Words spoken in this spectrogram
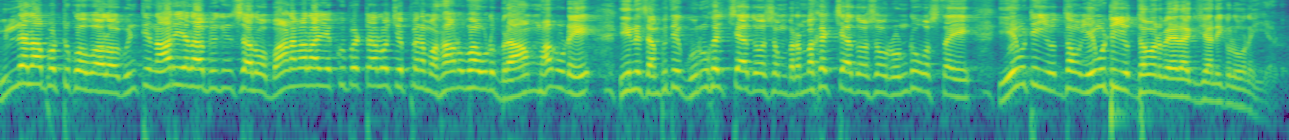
విల్లు ఎలా పట్టుకోవాలో వింటి నారి ఎలా బిగించాలో బాణం ఎలా ఎక్కువ పెట్టాలో చెప్పిన మహానుభావుడు బ్రాహ్మణుడే. ఈయన చంపితే గురుహత్యా దోషం బ్రహ్మహత్యా దోషం రెండూ వస్తాయి. ఏమిటి యుద్ధం? ఏమిటి యుద్ధం అని వైరాగ్యానికి లోనయ్యాడు.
